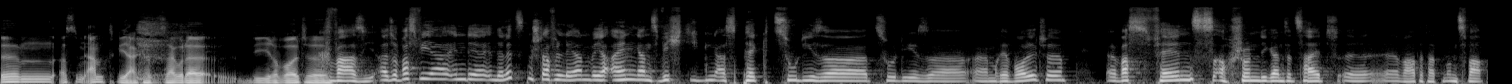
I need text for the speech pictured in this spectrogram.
ähm, aus dem Amt gejagt hat, sozusagen, oder die Revolte? Quasi. Also was wir ja in der in der letzten Staffel lernen, wir ja einen ganz wichtigen Aspekt zu dieser zu dieser ähm, Revolte, äh, was Fans auch schon die ganze Zeit äh, erwartet hatten. Und zwar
